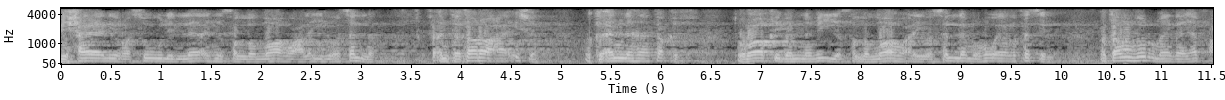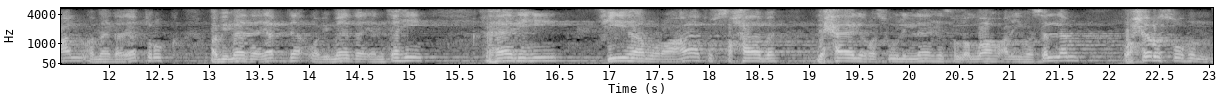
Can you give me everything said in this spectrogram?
بحال رسول الله صلى الله عليه وسلم. فأنت ترى عائشة وكأنها تقف. تراقب النبي صلى الله عليه وسلم وهو يغتسل وتنظر ماذا يفعل وماذا يترك وبماذا يبدأ وبماذا ينتهي. فهذه فيها مراعاة الصحابة لحال رسول الله صلى الله عليه وسلم وحرصهم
